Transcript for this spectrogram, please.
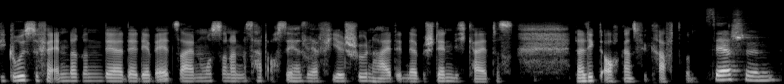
die größte Veränderin der, der, der Welt sein muss, sondern es hat auch sehr, sehr viel Schönheit in der Beständigkeit. Das, da liegt auch ganz viel Kraft drin. Sehr schön.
